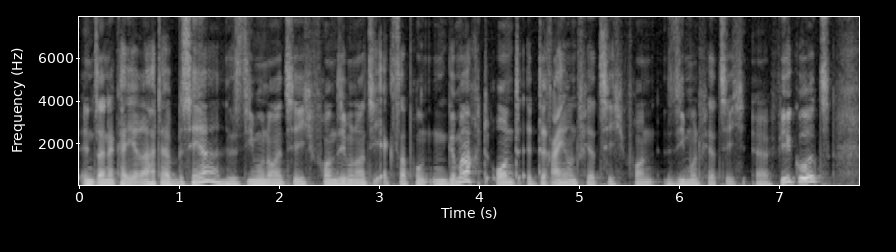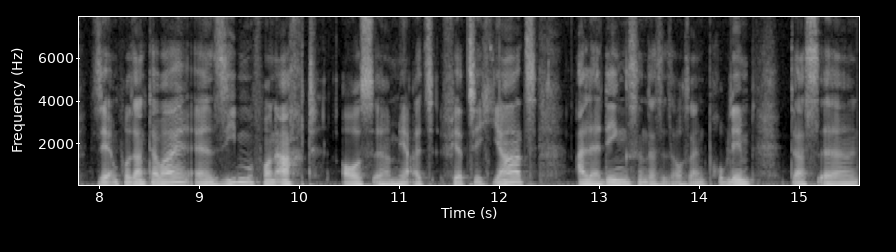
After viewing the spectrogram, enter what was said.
In seiner Karriere hat er bisher 97 von 97 Extrapunkten gemacht und 43 von 47 äh, kurz. Sehr imposant dabei. Äh, 7 von 8 aus äh, mehr als 40 Yards. Allerdings, und das ist auch sein Problem, dass äh,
